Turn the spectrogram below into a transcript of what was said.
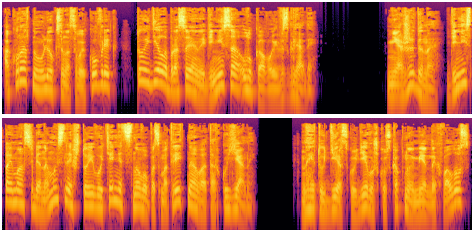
аккуратно улегся на свой коврик, то и дело бросая на Дениса луковые взгляды. Неожиданно Денис поймал себя на мысли, что его тянет снова посмотреть на аватарку Яны. На эту дерзкую девушку с копной медных волос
